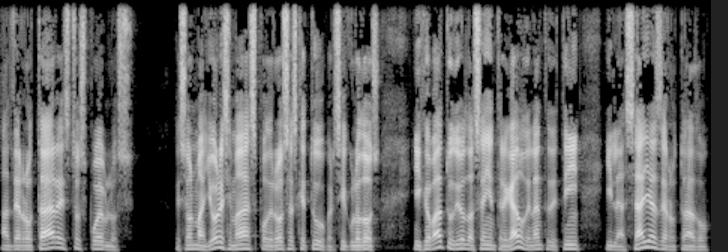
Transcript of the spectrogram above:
al derrotar estos pueblos, que son mayores y más poderosas que tú, versículo 2, y Jehová tu Dios las haya entregado delante de ti y las hayas derrotado,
